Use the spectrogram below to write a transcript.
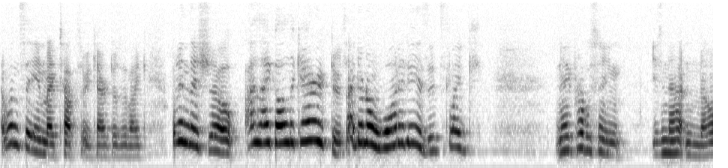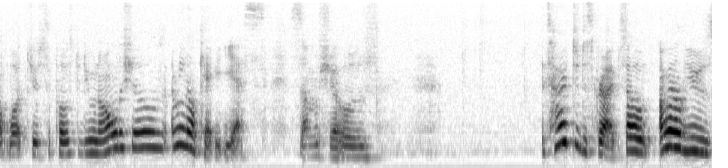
I wouldn't say in my top three characters I like, But in this show, I like all the characters. I don't know what it is. It's like now you're probably saying, isn't that not what you're supposed to do in all the shows? I mean, okay, yes, some shows. It's hard to describe. So I'm gonna use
